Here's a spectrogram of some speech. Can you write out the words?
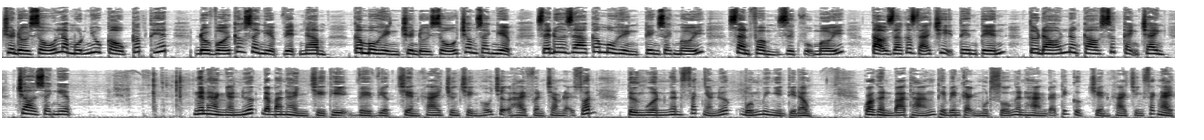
chuyển đổi số là một nhu cầu cấp thiết đối với các doanh nghiệp Việt Nam. Các mô hình chuyển đổi số trong doanh nghiệp sẽ đưa ra các mô hình kinh doanh mới, sản phẩm dịch vụ mới, tạo ra các giá trị tiên tiến, từ đó nâng cao sức cạnh tranh cho doanh nghiệp. Ngân hàng Nhà nước đã ban hành chỉ thị về việc triển khai chương trình hỗ trợ 2% lãi suất từ nguồn ngân sách nhà nước 40.000 tỷ đồng. Qua gần 3 tháng thì bên cạnh một số ngân hàng đã tích cực triển khai chính sách này,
